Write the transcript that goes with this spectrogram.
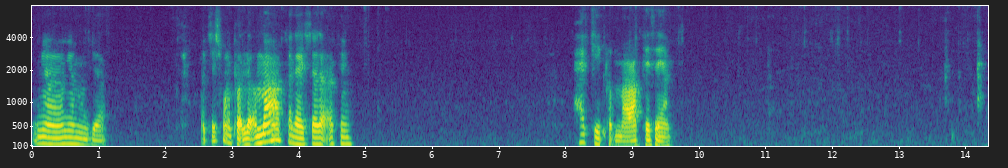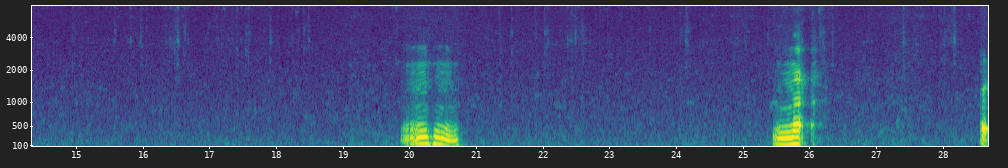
No, no, yeah. I just want to put a little marker there so that I can. How do you put markers in? Mm-hmm. No. But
